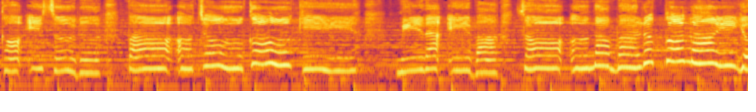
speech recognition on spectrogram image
恋するフォーチュー未来はそんな悪くないよ。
